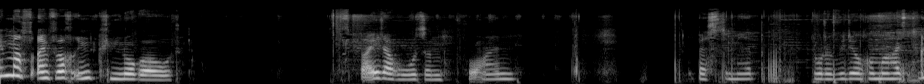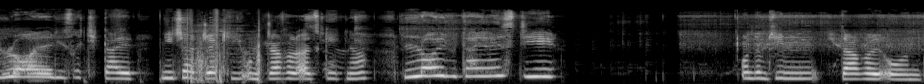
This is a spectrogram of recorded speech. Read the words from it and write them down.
Ich mach's einfach in Knockout. Spiderhosen vor allem. Beste Map. Oder wie die auch immer heißt. LOL, die ist richtig geil. Nita, Jackie und Daryl als Gegner. LOL, wie geil ist die? Und im Team Daryl und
